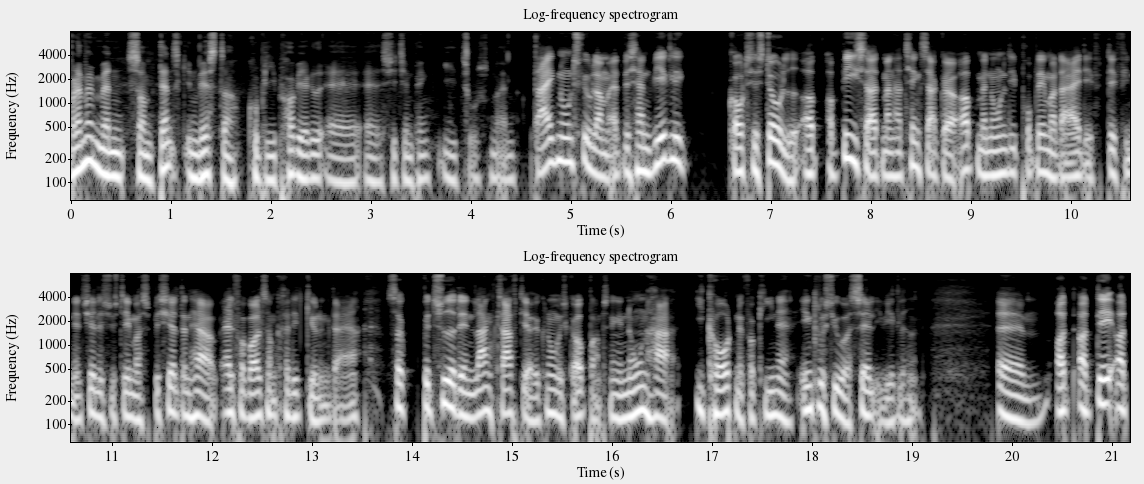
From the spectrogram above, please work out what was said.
Hvordan vil man som dansk investor kunne blive påvirket af, af Xi Jinping i 2018? Der er ikke nogen tvivl om, at hvis han virkelig går til stålet og, og viser, at man har tænkt sig at gøre op med nogle af de problemer, der er i det, det finansielle system, og specielt den her alt for voldsomme kreditgivning, der er, så betyder det en langt kraftigere økonomisk opbremsning, end nogen har i kortene for Kina, inklusive os selv i virkeligheden. Øhm, og, og, det, og,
